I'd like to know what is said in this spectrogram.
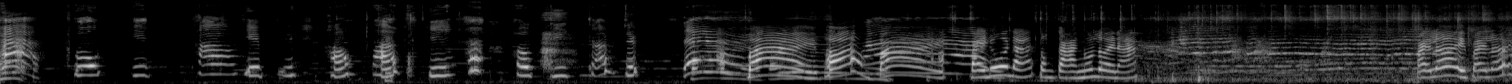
ห้าไปพร้อมไปไปนู่นนะ ตรงกลางนู่นเลยนะ ไปเลยไปเลย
